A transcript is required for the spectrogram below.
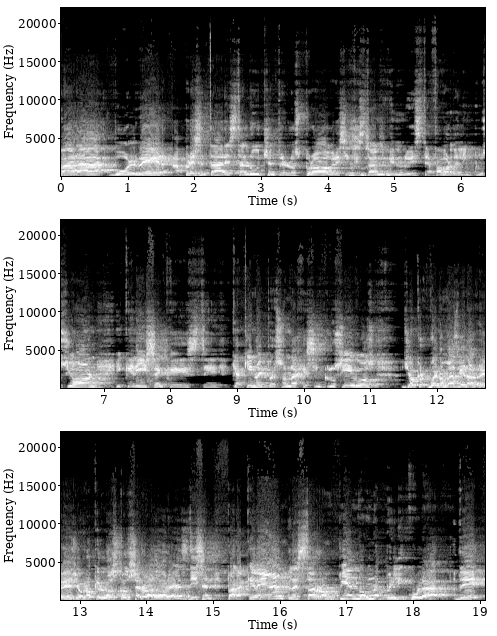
para volver a presentar esta lucha entre los progres y que están este, a favor de la inclusión y que dicen que, este, que aquí no hay personajes inclusivos. Yo creo, bueno, más bien al revés, yo creo que los conservadores dicen, para que vean, la está rompiendo una película de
